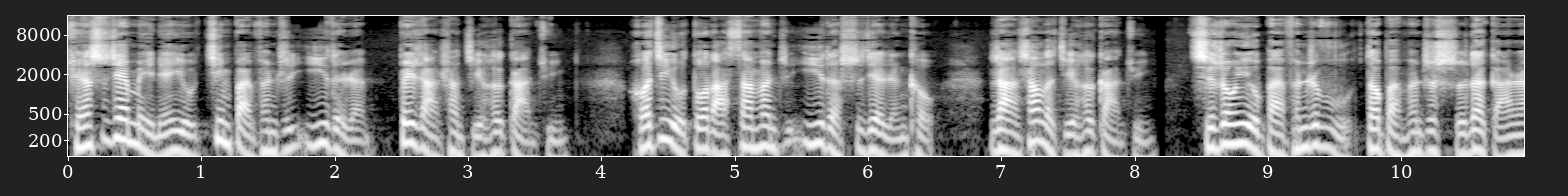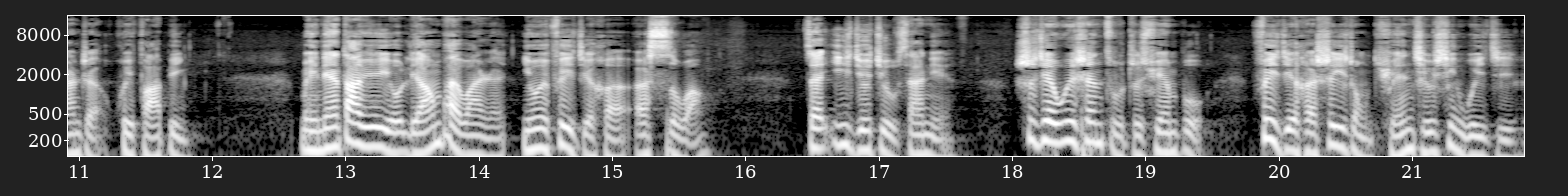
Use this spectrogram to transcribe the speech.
全世界每年有近百分之一的人被染上结核杆菌，合计有多达三分之一的世界人口染上了结核杆菌，其中有百分之五到百分之十的感染者会发病。每年大约有两百万人因为肺结核而死亡。在一九九三年，世界卫生组织宣布，肺结核是一种全球性危机。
